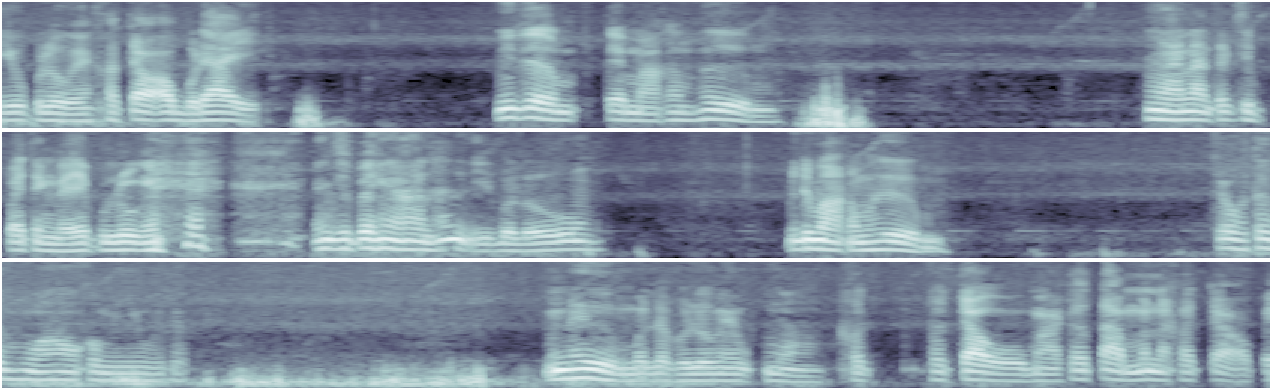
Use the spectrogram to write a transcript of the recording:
อยู่ปลงนี่เขาจะเอาบได้มีแต่แต่มาคำเฮิม งานน่ะจะสิไปจังไดบ่รู้ไงยังจะไปงานนั่นอีกบ่รู้มีแต่หมาคำเฮิมเจ้าตั้งหัวเฮาก็มีอยู่จ้ะมันเฮิมหมดแล้วบ่รู้ไงมองเขาเขาเจ้ามาเจ้าตำมันนะเขาเจ้าไป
